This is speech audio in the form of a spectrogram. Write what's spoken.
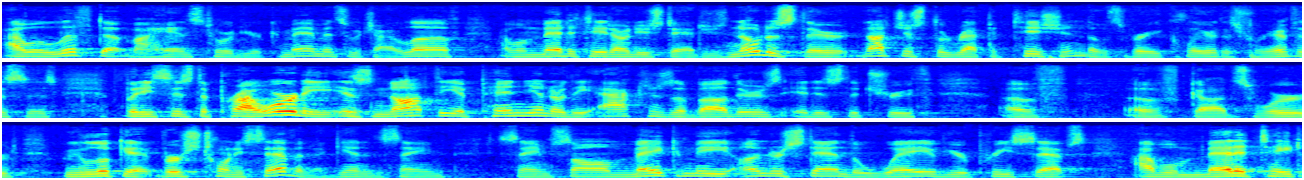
I will lift up my hands toward your commandments, which I love. I will meditate on your statutes. Notice there, not just the repetition, that was very clear, that's for emphasis, but he says the priority is not the opinion or the actions of others, it is the truth of, of God's word. We look at verse 27, again, in the same, same psalm. Make me understand the way of your precepts. I will meditate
